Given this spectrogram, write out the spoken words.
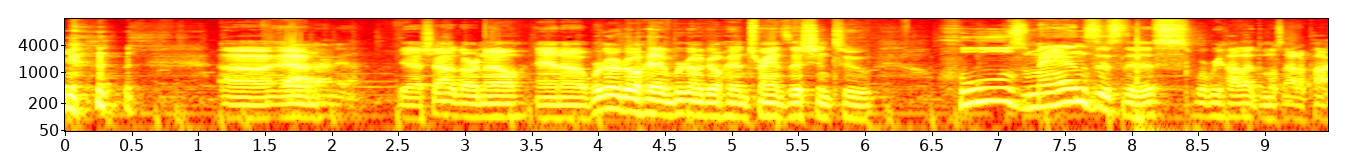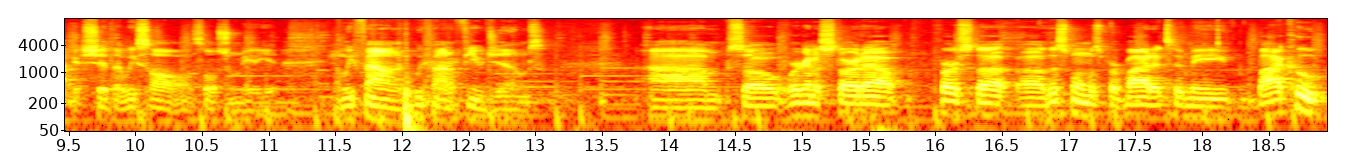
Uh, and Darnell. Yeah, shout out to Darnell, and uh, we're gonna go ahead. And we're gonna go ahead and transition to whose man's is this, where we highlight the most out of pocket shit that we saw on social media, and we found we found a few gems. Um, so we're gonna start out. First up, uh, this one was provided to me by Coop.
